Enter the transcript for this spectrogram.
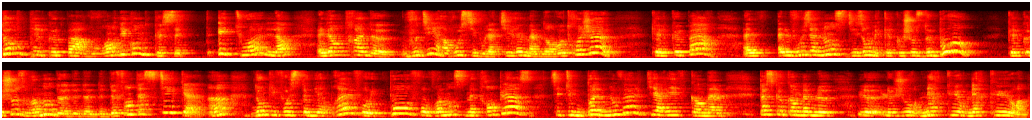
Donc, quelque part, vous vous rendez compte que cette étoile-là, elle est en train de vous dire à vous, si vous la tirez même dans votre jeu, quelque part, elle, elle, vous annonce, disons, mais quelque chose de beau, quelque chose vraiment de, fantastique. Hein Donc il faut se tenir bref, il faut être beau, il faut vraiment se mettre en place. C'est une bonne nouvelle qui arrive quand même. Parce que quand même le, jour Mercure, Mercure,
